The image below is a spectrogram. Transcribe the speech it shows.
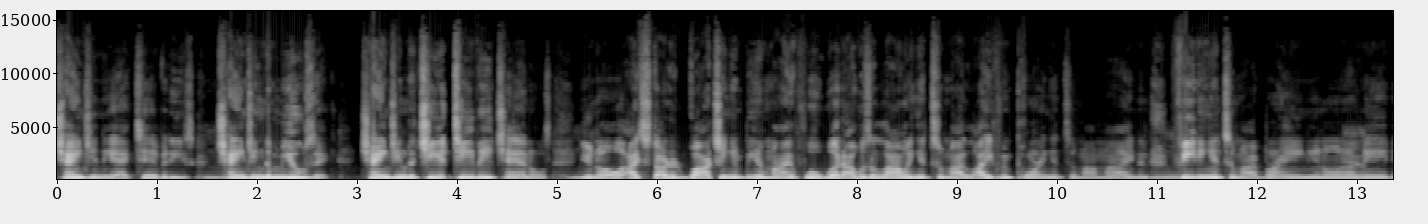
changing the activities, mm-hmm. changing the music changing the TV channels. You mm. know, I started watching and being mindful of what I was allowing into my life and pouring into my mind and mm-hmm. feeding into my brain. You know what I mean?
